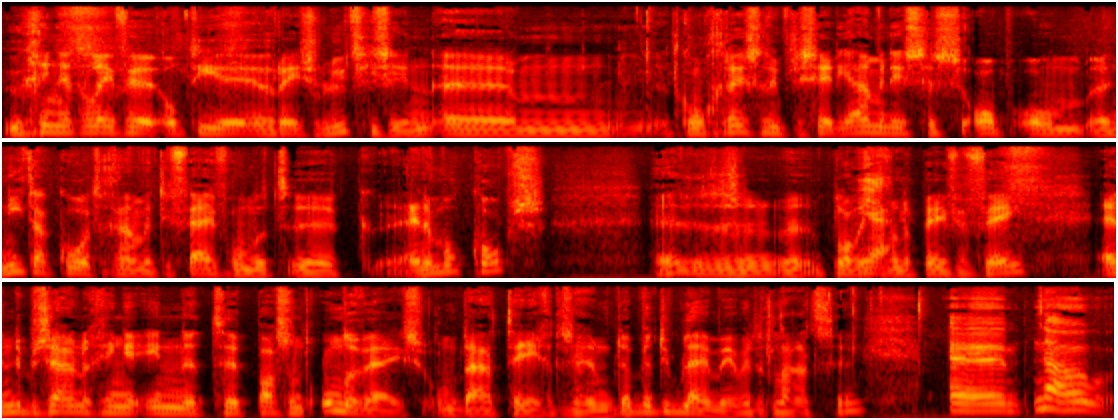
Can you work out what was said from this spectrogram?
U ging net al even op die uh, resoluties in. Uh, het congres riep de CDA-ministers op om uh, niet akkoord te gaan met die 500 uh, animal cops. He, dat is een, een plannetje ja. van de PVV. En de bezuinigingen in het uh, passend onderwijs, om daar tegen te zijn. Daar bent u blij mee met het laatste? Nou,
